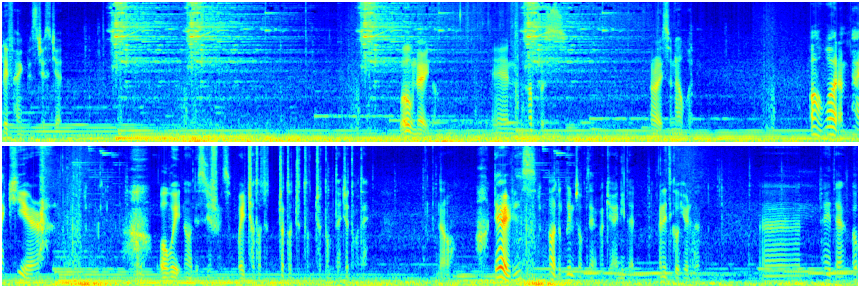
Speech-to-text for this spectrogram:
cliffhangers just yet. Whoa, there you go and compass. Alright, so now what? Oh, what? I'm back here. oh, wait, no, there's a difference. Wait, chato, No. There it is. Oh, the gleam's up there. Okay, I need that. I need to go here then. And hey there. Oh,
